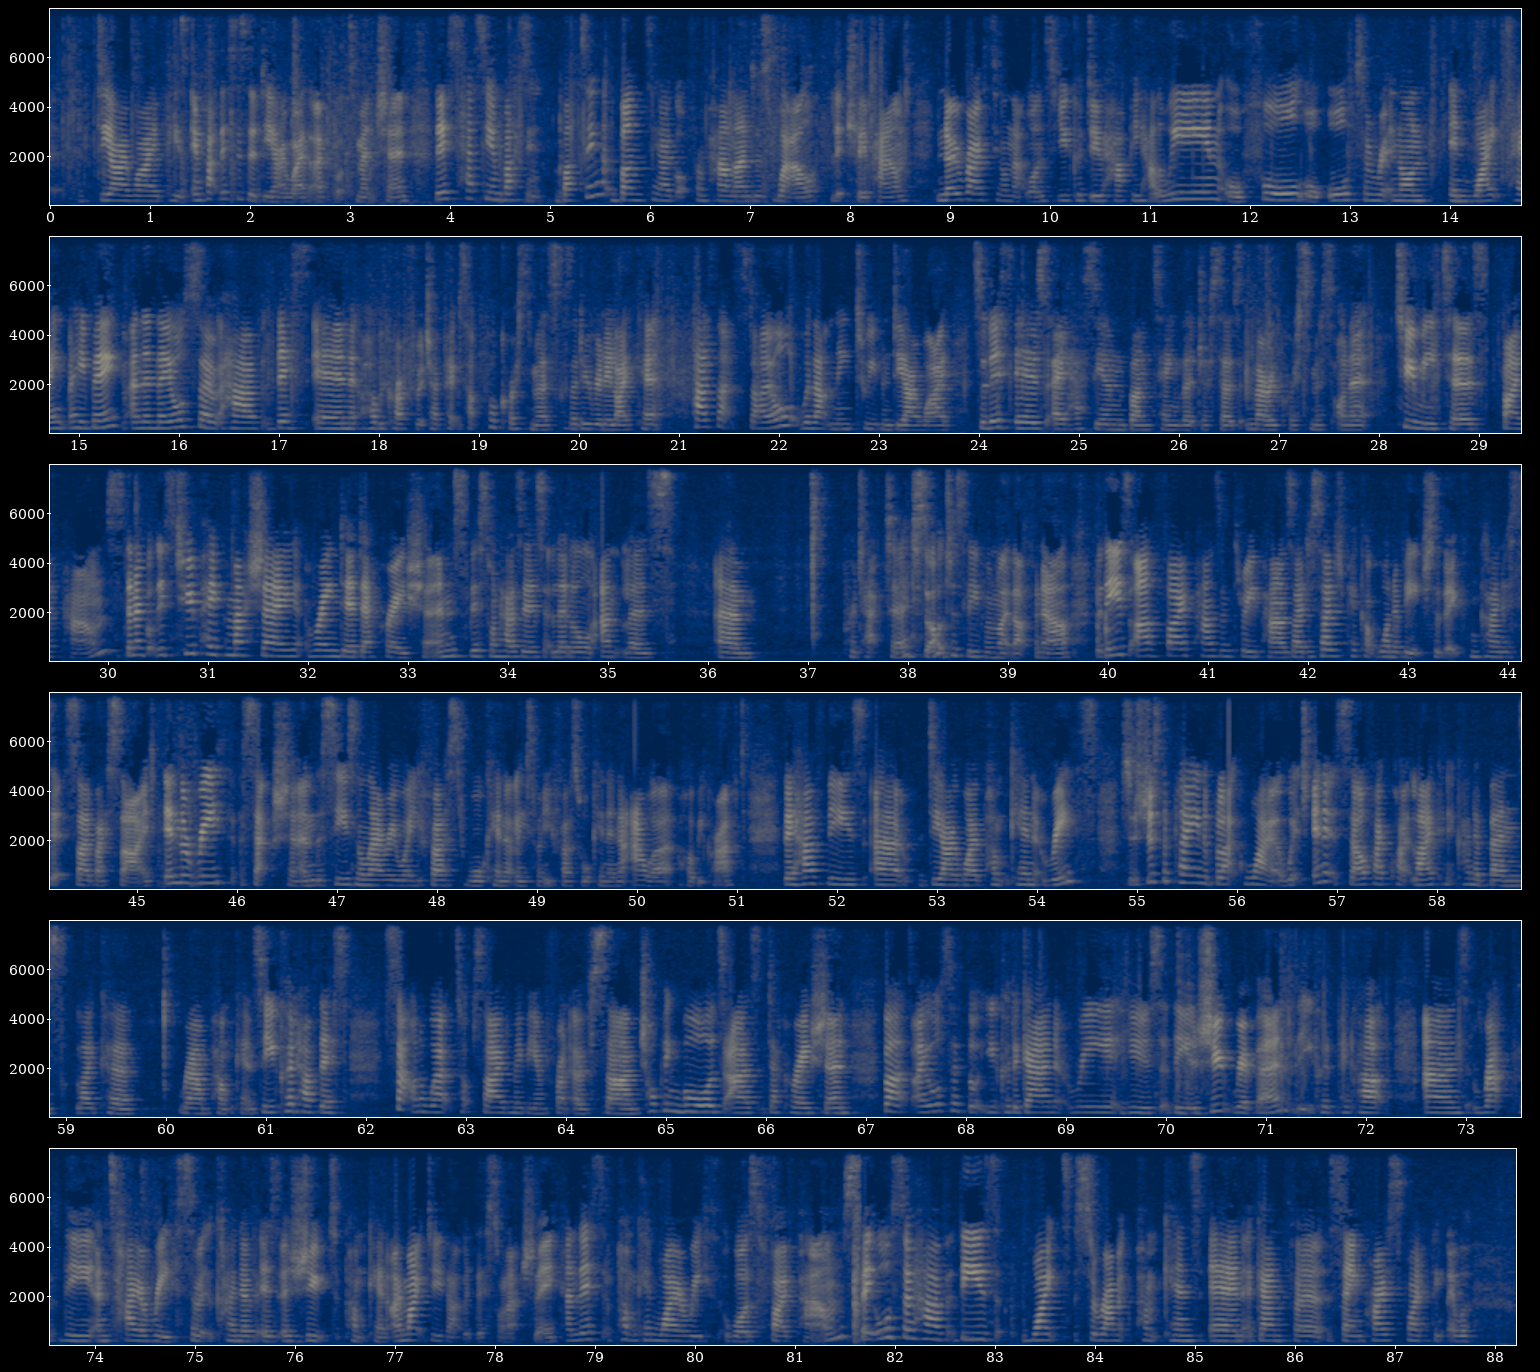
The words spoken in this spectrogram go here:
DIY piece. In fact, this is a DIY that I forgot to mention. This Hessian butting, butting? Bunting I got from Poundland as well, literally a pound. No writing on that one, so you could do Happy Halloween or Fall or Autumn written on in white paint maybe. And then they also have this in Hobbycraft, which I picked up for Christmas because I do really like it. Has that style without need to even DIY. So this is a Hessian bunting that just says Merry Christmas on it two meters, five pounds. Then I got these two paper mache reindeer decorations. This one has his little antlers um, protected so I'll just leave them like that for now but these are five pounds and three pounds I decided to pick up one of each so they can kind of sit side by side in the wreath section the seasonal area where you first walk in at least when you first walk in in our hobbycraft they have these uh, DIY pumpkin wreaths so it's just a plain black wire, which in itself I quite like and it kind of bends like a round pumpkin. So you could have this sat on a worktop side, maybe in front of some chopping boards as decoration. But I also thought you could again reuse the jute ribbon that you could pick up and wrap the entire wreath so it kind of is a jute pumpkin. I might do that with this one actually. And this pumpkin wire wreath was five pounds. They also have these white ceramic pumpkins in again for the same price point. I think they were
